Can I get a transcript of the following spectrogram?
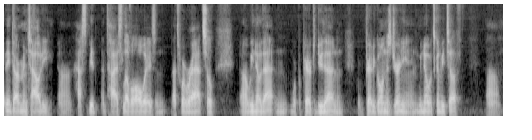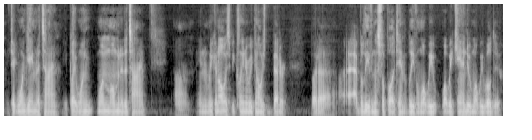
I think that our mentality uh, has to be at, the highest level always, and that's where we're at. So uh, we know that, and we're prepared to do that, and we're prepared to go on this journey. And we know it's going to be tough. Um, you take one game at a time. You play one one moment at a time. Um, and we can always be cleaner. We can always be better. But uh, I believe in this football team. I believe in what we what we can do and what we will do.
